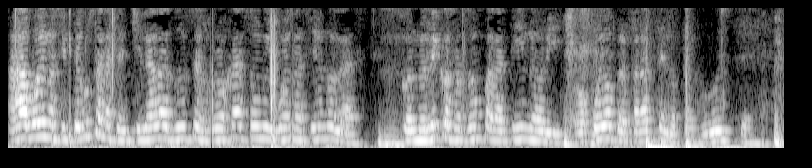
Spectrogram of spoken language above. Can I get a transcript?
ah bueno, si te gustan las enchiladas dulces rojas, soy muy buena haciéndolas. Con mi rico sazón para ti, Nori, o puedo prepararte lo que guste.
